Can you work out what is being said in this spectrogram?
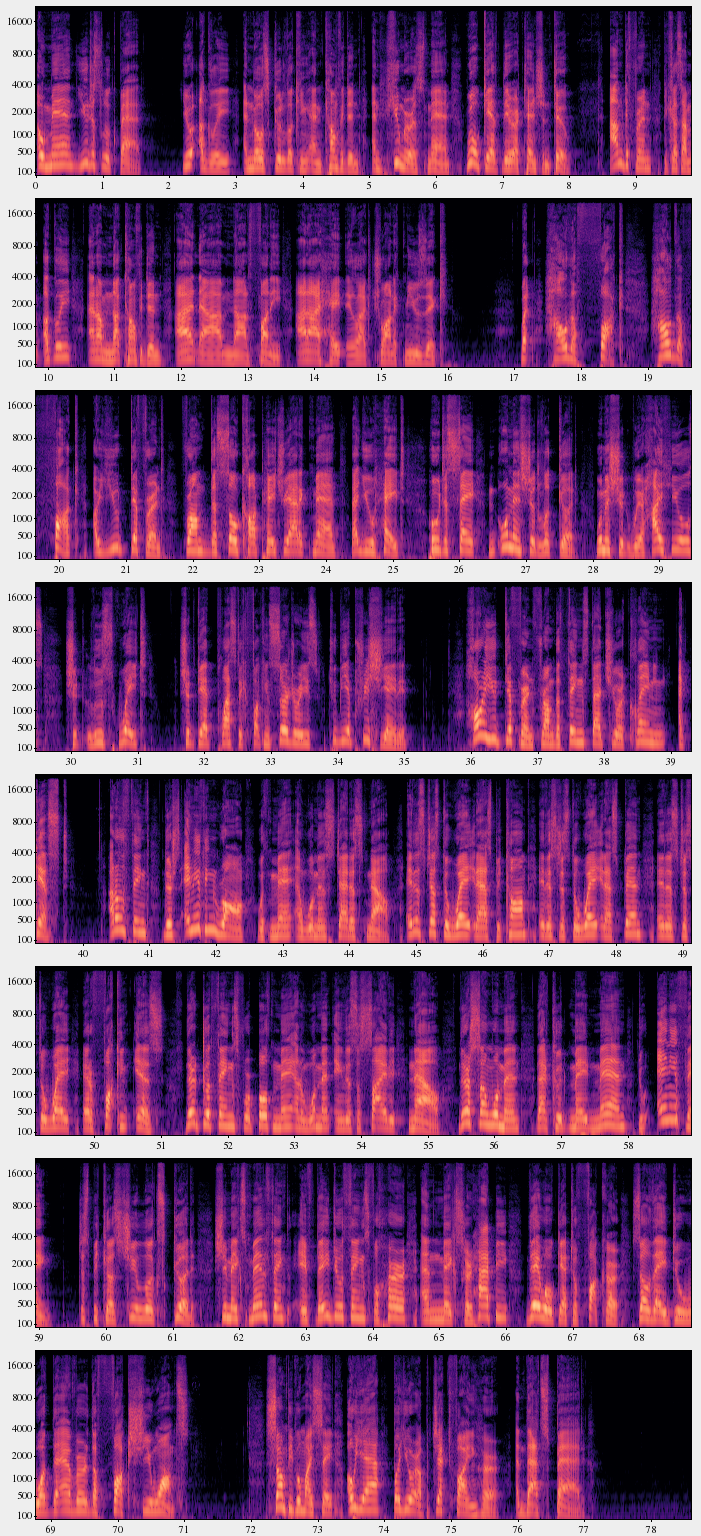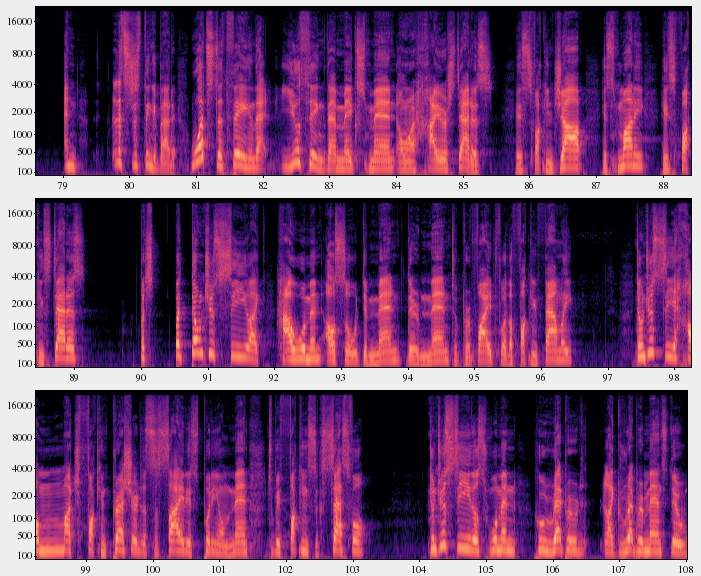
oh man, you just look bad. You're ugly, and most good looking and confident and humorous men will get their attention too. I'm different because I'm ugly and I'm not confident and I'm not funny and I hate electronic music. But how the fuck, how the fuck are you different from the so called patriotic men that you hate who just say women should look good? Women should wear high heels, should lose weight, should get plastic fucking surgeries to be appreciated. How are you different from the things that you're claiming against? I don't think there's anything wrong with men and women's status now. It is just the way it has become. It is just the way it has been. It is just the way it fucking is. There are good things for both men and women in the society now. There are some women that could make men do anything just because she looks good. She makes men think if they do things for her and makes her happy, they will get to fuck her. So they do whatever the fuck she wants. Some people might say, oh yeah, but you're objectifying her, and that's bad. And let's just think about it. What's the thing that you think that makes man on a higher status? His fucking job, his money, his fucking status. But but don't you see like how women also demand their men to provide for the fucking family? Don't you see how much fucking pressure the society is putting on men to be fucking successful? Don't you see those women who repri- like reprimands their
